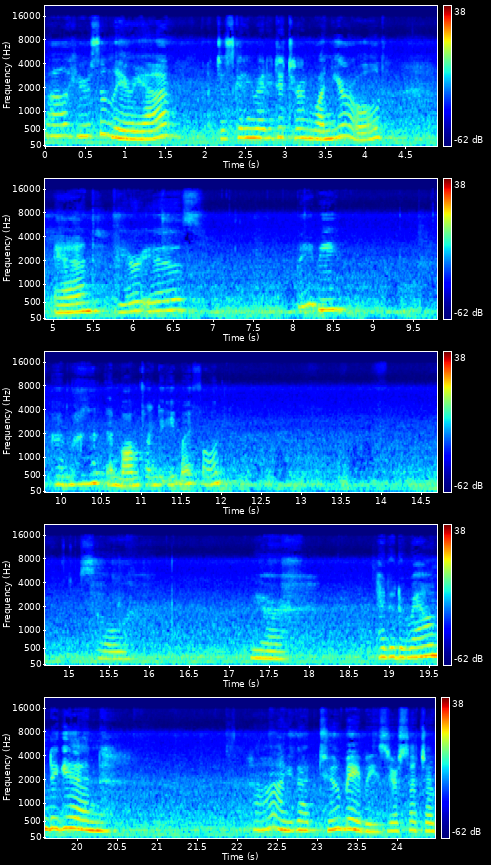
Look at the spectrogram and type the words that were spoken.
Well, here's Illyria, just getting ready to turn one year old. And here is baby. Um, and mom trying to eat my phone. So we are headed around again. Ah, you got two babies. You're such a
